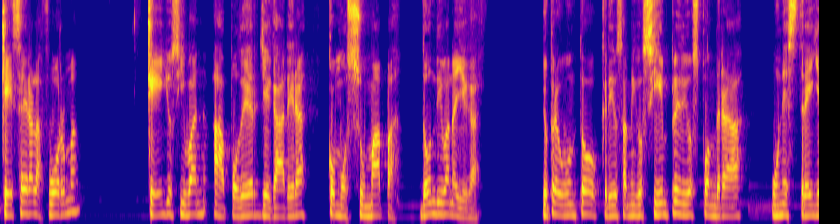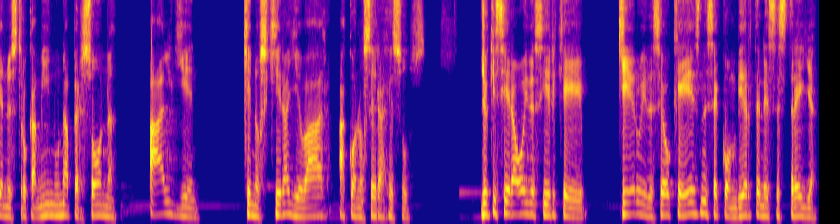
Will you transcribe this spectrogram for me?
que esa era la forma que ellos iban a poder llegar, era como su mapa, ¿dónde iban a llegar? Yo pregunto, queridos amigos, siempre Dios pondrá una estrella en nuestro camino, una persona, alguien que nos quiera llevar a conocer a Jesús. Yo quisiera hoy decir que quiero y deseo que Esne se convierta en esa estrella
